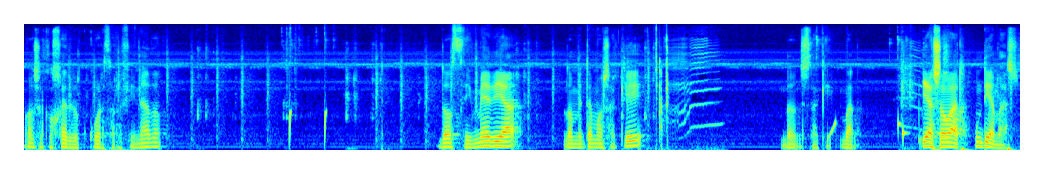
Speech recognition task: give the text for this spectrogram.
Vamos a coger el cuarzo refinado. Doce y media. Lo metemos aquí. ¿Dónde está aquí? Vale. Y a sobar. Un día más.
